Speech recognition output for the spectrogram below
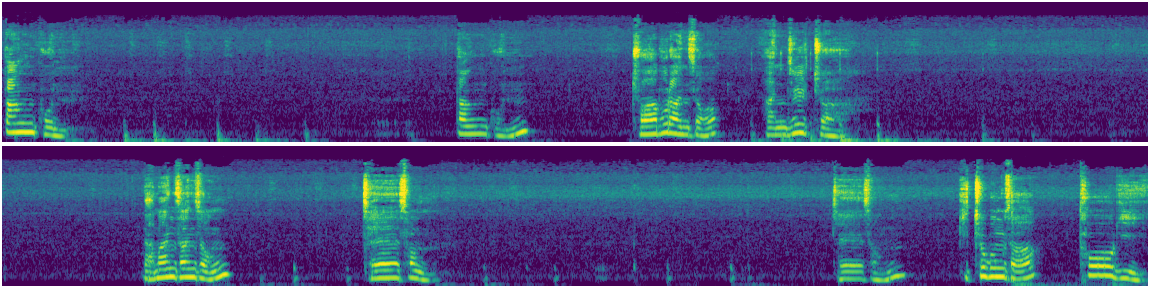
땅곤, 땅곤, 좌불안석, 앉을좌, 남한산성, 재성, 재성, 기초공사, 터기,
